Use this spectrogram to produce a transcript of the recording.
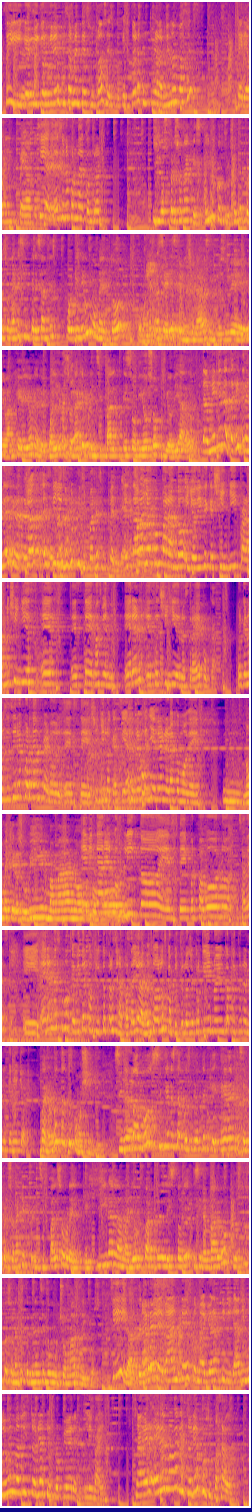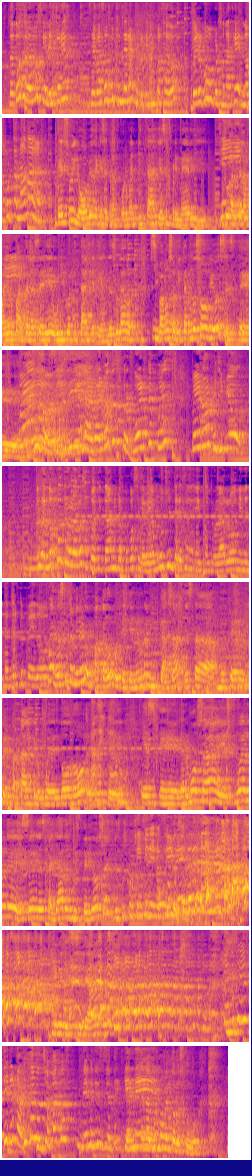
Sí, y que, y que olviden justamente sus bases, porque si toda la gente tuviera las mismas bases, sería un peor. Sí, es, es una forma de control. Y los personajes, hay una construcción de personajes interesantes porque llega un momento, como en otras series que mencionabas, inclusive en Evangelion, en el cual el Evangelion. personaje principal es odioso y odiado. También en Ataque de Titanes, el, yo- es que el yo- personaje principal es un pendejo. Estaba yo comparando y yo dije que Shinji, para mí Shinji es, es este, más bien, Eren es el Shinji de nuestra época. Porque no sé si recuerdan, pero este Shinji lo que hacía en Evangelion era como de No me quiero subir, mamá, no. evitar el conflicto, este, por favor, no, ¿sabes? Y Eren es como que evita el conflicto, pero se la pasa llorando en todos los capítulos. Yo creo que no hay un capítulo en el que no llore. Bueno, no tanto como Shinji. Sin embargo, sí tiene esta cuestión de que Eren es el personaje principal sobre el que gira la mayor parte de la historia y sin embargo, los otros personajes terminan siendo mucho más ricos. Sí, O sea, Más relevantes, con mayor actividad y mueven más la historia que el propio Eren. Levi. O sea, Eren Eren mueve la historia por su pasado. O sea, todos sabemos que la historia se basa mucho en Eren porque tiene un pasado, pero como personaje no aporta nada. Eso y lo obvio de que se transforma en titán y es el primer y Sí, durante la mayor sí. parte de la serie único titán que tienen de su lado. Si vamos a omitar los obvios, este... Bueno, sí, sí, o sea, el vato es súper fuerte, pues, pero al principio, o sea, no controlaba su titán y tampoco se le veía mucho interés en, en controlarlo ni en entender qué pedo. Bueno, es que también era opacado porque tenía una Mikasa, esta mujer fe fatal que lo puede todo, Ay, este, es eh, hermosa, es fuerte, es seria, es callada, es misteriosa y después conocemos Sí, un sí, poco sí, de sí, tiene 17 años. ¿Cuántos años tienen ahorita los chamacos? ¿Tienen 17? En, Tiene- en algún momento los tuvo.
